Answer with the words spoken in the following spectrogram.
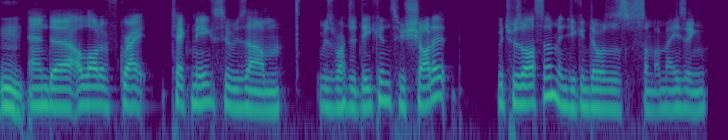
Mm. and uh, a lot of great techniques. It was um it was Roger Deakins who shot it, which was awesome, and you can there was some amazing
